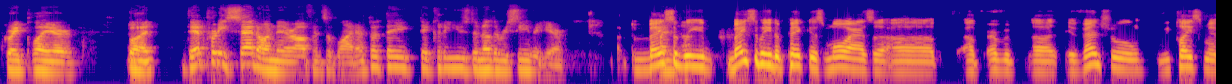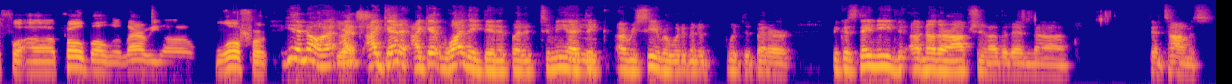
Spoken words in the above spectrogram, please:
great player, but they're pretty set on their offensive line. I thought they they could have used another receiver here. Basically, basically the pick is more as a uh, a, a, uh, eventual replacement for uh, Pro Bowler Larry uh, Warford. Yeah, no, I, Yes. I, I get it. I get why they did it, but it, to me, I Mhm. think a receiver would have been a, would the better because they need another option other than uh, than Thomas.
